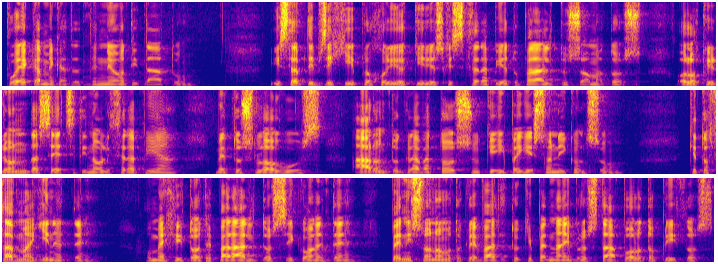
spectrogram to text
που έκαμε κατά την νεότητά του. Ύστερα από την ψυχή προχωρεί ο Κύριος και στη θεραπεία του παράλυτου σώματος, ολοκληρώνοντας έτσι την όλη θεραπεία με τους λόγους «Άρον τον κραβατό σου και είπαγε στον οίκον σου». Και το θαύμα γίνεται. Ο μέχρι τότε παράλυτος σηκώνεται παίρνει στον νόμο το κρεβάτι του και περνάει μπροστά από όλο το πλήθος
